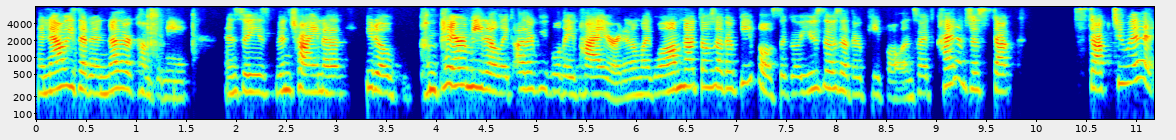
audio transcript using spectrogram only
and now he's at another company and so he's been trying to you know compare me to like other people they've hired and I'm like well I'm not those other people so go use those other people and so I've kind of just stuck stuck to it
